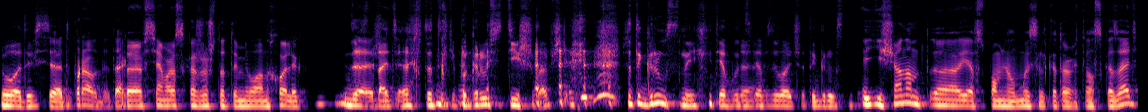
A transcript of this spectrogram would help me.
Вот, и все, это правда так. То я всем расскажу, что ты меланхолик. Да, Кстати. что ты, типа, грустишь вообще. Что ты грустный. Тебя будут обзывать, что ты грустный. Еще нам, э, я вспомнил мысль, которую хотел сказать,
